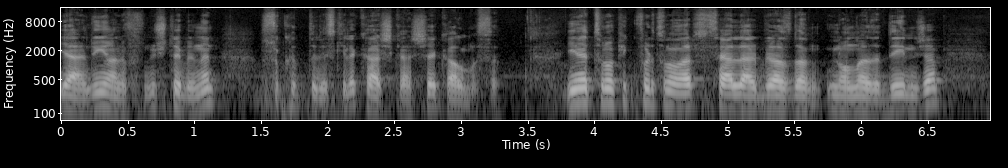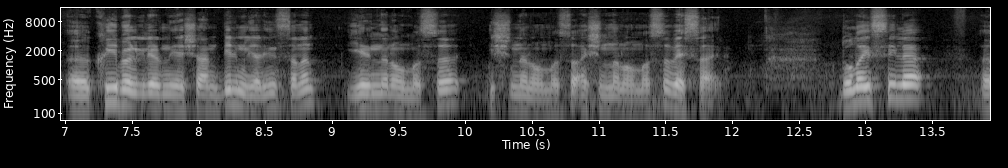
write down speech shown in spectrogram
yani dünya nüfusunun üçte birinin su kıtlığı riskiyle karşı karşıya kalması. Yine tropik fırtınalar, seller birazdan onlara da değineceğim. E, kıyı bölgelerinde yaşayan 1 milyar insanın yerinden olması, işinden olması, aşından olması vesaire. Dolayısıyla e,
